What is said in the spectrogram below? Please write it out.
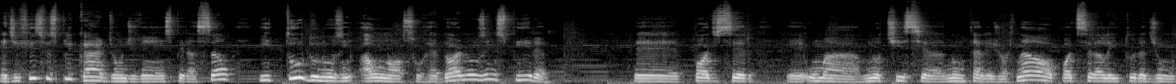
É difícil explicar de onde vem a inspiração e tudo nos, ao nosso redor nos inspira. É, pode ser uma notícia num telejornal, pode ser a leitura de, um,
